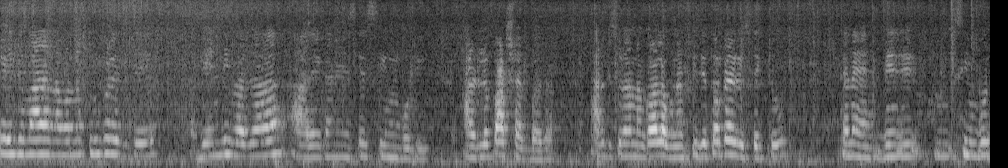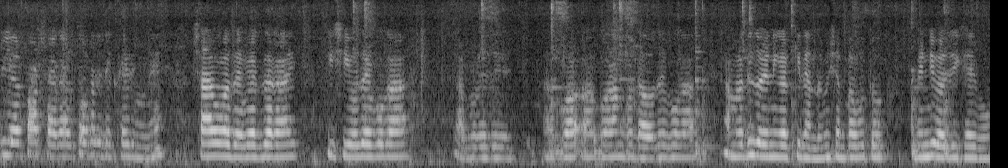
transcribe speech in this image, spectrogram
এই যে মা রান্না বান্না শুরু করে দিতে, ভেন্ডি ভাজা আর এখানে এসে সিম বটি, আর হলো পাট শাক ভাজা। আর কিছু রান্না করা লাগবে না, ফ্রিজে তরকারি রয়েছে একটু। কেন সিম বটি আর পাট শাক আর তরকারি দিয়ে খাই দিব না শাকও যাব এক জায়গায়, পিসিও যাইব গা। তারপরে যে আর গ- আর গরাঙ্গ দাও যাইব গা। আমরা দুজনে নিয়ে কি রান্ধব, মিশন পাবো তো, ভেন্ডি ভাজি খাইবো।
